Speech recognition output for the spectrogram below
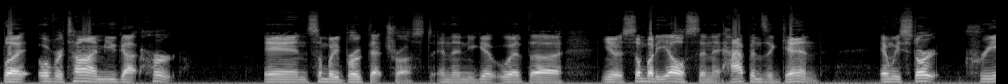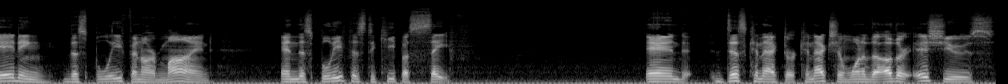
but over time you got hurt and somebody broke that trust, and then you get with uh, you know somebody else, and it happens again, and we start creating this belief in our mind, and this belief is to keep us safe. And disconnect or connection, one of the other issues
